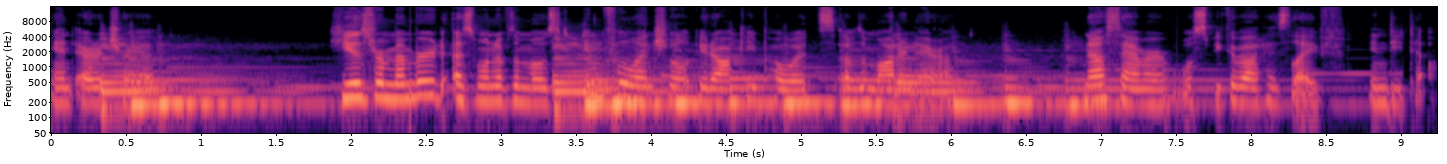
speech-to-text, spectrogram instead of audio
and Eritrea. He is remembered as one of the most influential Iraqi poets of the modern era. Now, Samer will speak about his life in detail.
